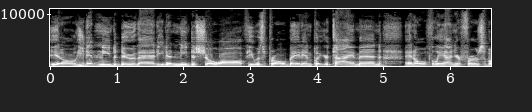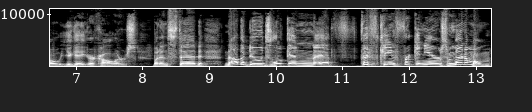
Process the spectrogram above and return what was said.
You know, he didn't need to do that. He didn't need to show off. He was probating, put your time in, and hopefully on your first vote you get your colors. But instead, now the dude's looking at 15 freaking years minimum.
